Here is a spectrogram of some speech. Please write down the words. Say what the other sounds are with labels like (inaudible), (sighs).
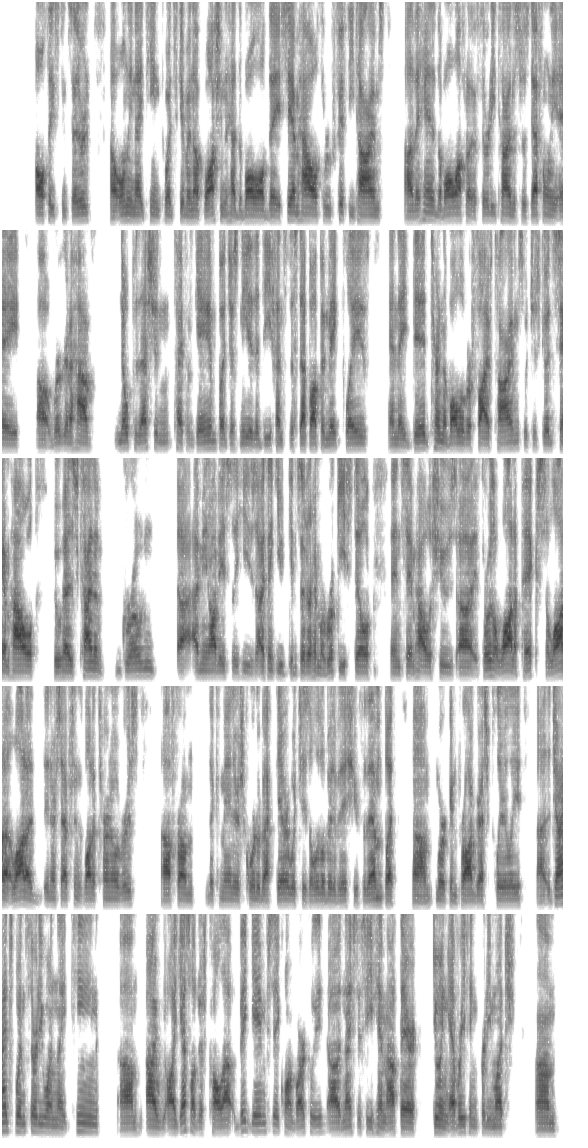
all things considered. Uh, only 19 points given up. Washington had the ball all day. Sam Howell threw 50 times. Uh, they handed the ball off another 30 times. This was definitely a uh, we're going to have no possession type of game, but just needed a defense to step up and make plays. And they did turn the ball over five times, which is good. Sam Howell, who has kind of grown. Uh, I mean, obviously, he's. I think you'd consider him a rookie still in Sam Howell's shoes. Uh, throws a lot of picks, a lot of a lot of interceptions, a lot of turnovers uh, from the Commanders' quarterback there, which is a little bit of an issue for them, but um, work in progress clearly. Uh, the Giants win 31 19. Um, I, I guess I'll just call out big game Saquon Barkley. Uh, nice to see him out there doing everything pretty much. Um,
